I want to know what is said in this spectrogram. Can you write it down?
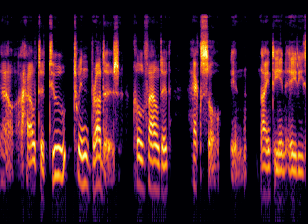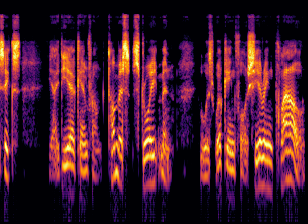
Now, how the two twin brothers co founded Hexal in 1986. The idea came from Thomas Stroitman, who was working for Schering-Plough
